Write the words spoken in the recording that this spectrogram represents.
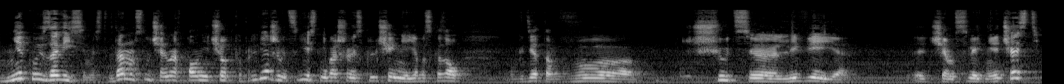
некую зависимость. В данном случае она вполне четко придерживается. Есть небольшое исключение, я бы сказал, где-то в чуть левее, чем средняя часть.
